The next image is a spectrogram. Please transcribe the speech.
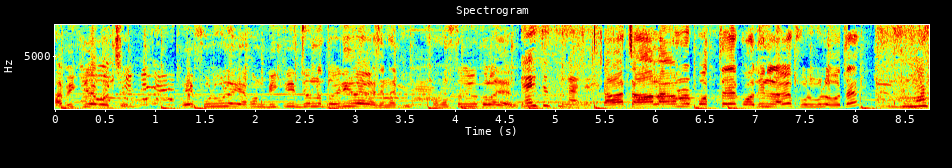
আর বিক্রিও করছেন? এই ফুলগুলো এখন বিক্রির জন্য তৈরি হয়ে গেছে নাকি? সমস্ত কিছু তোলা যাবে? এই তো তোলা যায় চা চা লাগানোর পর থেকে কদিন লাগে ফুলগুলো হতে? দু মাস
